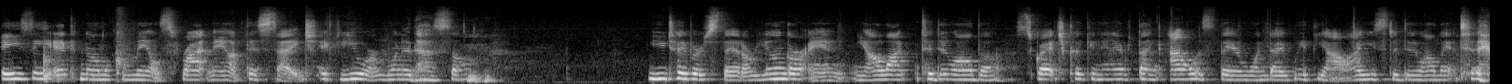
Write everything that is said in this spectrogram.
easy economical meals right now at this stage. If you are one of those, um, YouTubers that are younger and y'all like to do all the scratch cooking and everything, I was there one day with y'all. I used to do all that too.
